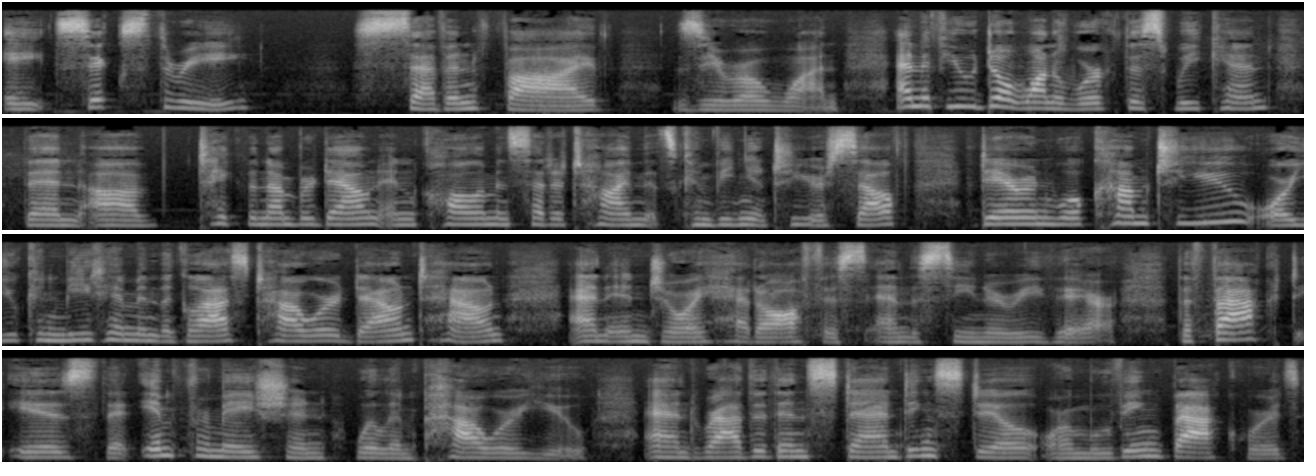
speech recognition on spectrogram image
863 7501. And if you don't want to work this weekend, then uh, take the number down and call him and set a time that's convenient to yourself. Darren will come to you, or you can meet him in the Glass Tower downtown and enjoy head office and the scenery there. The fact is that information will empower you, and rather than standing still or moving backwards,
